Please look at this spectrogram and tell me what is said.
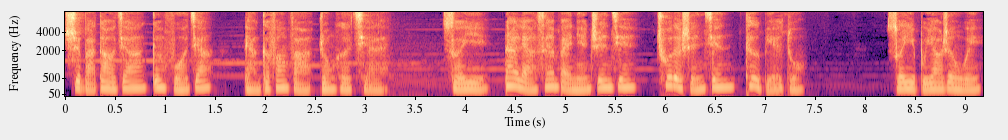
是把道家跟佛家两个方法融合起来，所以那两三百年之间出的神仙特别多。所以不要认为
